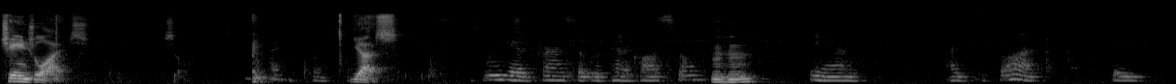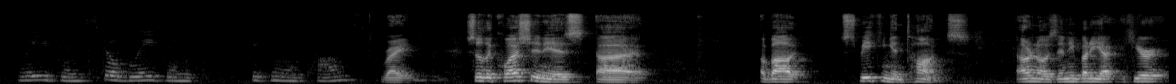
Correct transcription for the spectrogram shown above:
change lives. So, I have a question. yes. We had friends that were Pentecostal, Mm-hmm. and I thought they believed and still believed in speaking in tongues. Right. So the question is uh, about speaking in tongues. I don't know. Has anybody here,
